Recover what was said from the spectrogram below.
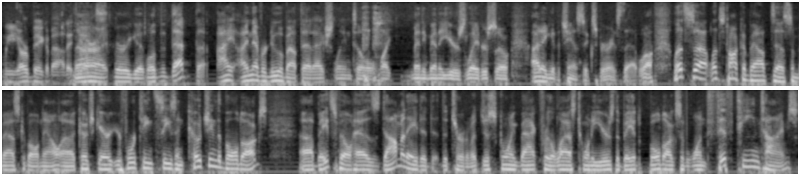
We are big about it. All yes. right, very good. Well, th- that uh, I I never knew about that actually until like many many years later, so I didn't get a chance to experience that. Well, let's uh, let's talk about uh, some basketball now. Uh, Coach Garrett, your 14th season coaching the Bulldogs. Uh, Batesville has dominated the tournament. Just going back for the last 20 years, the Bulldogs have won 15 times,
